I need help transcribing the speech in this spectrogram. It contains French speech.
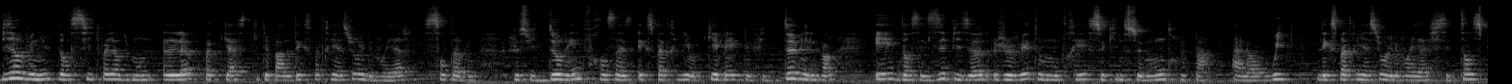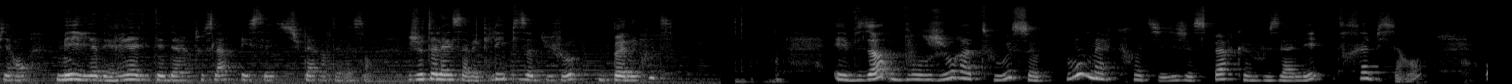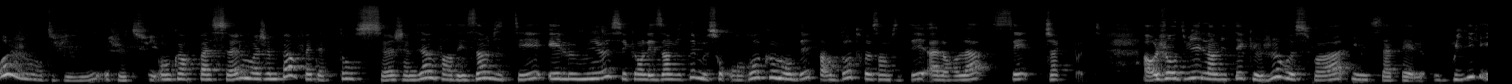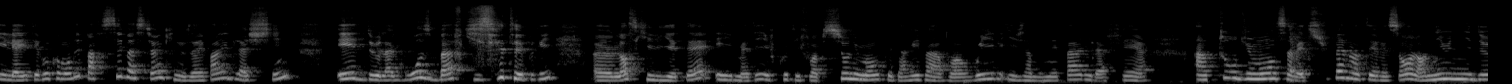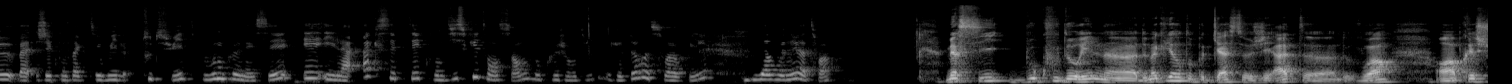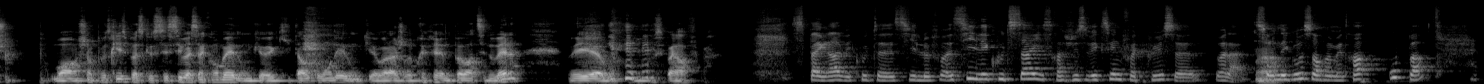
Bienvenue dans Citoyens du Monde, le podcast qui te parle d'expatriation et de voyage sans tabou. Je suis Dorine, française expatriée au Québec depuis 2020 et dans ces épisodes, je vais te montrer ce qui ne se montre pas. Alors oui, l'expatriation et le voyage, c'est inspirant, mais il y a des réalités derrière tout cela et c'est super intéressant. Je te laisse avec l'épisode du jour. Bonne écoute eh bien, bonjour à tous, bon mercredi, j'espère que vous allez très bien. Aujourd'hui, je ne suis encore pas seule. Moi, j'aime pas en fait être tant seule. J'aime bien avoir des invités. Et le mieux, c'est quand les invités me sont recommandés par d'autres invités. Alors là, c'est jackpot. Alors aujourd'hui, l'invité que je reçois, il s'appelle Will. Il a été recommandé par Sébastien qui nous avait parlé de la Chine et de la grosse baffe qui s'était pris euh, lorsqu'il y était. Et il m'a dit, écoute, il faut absolument que tu arrives à avoir Will. Il vient du Népal, il a fait euh, un tour du monde, ça va être super intéressant. Alors ni une ni deux, bah, j'ai contacté Will tout de suite, vous me connaissez, et il a accepté qu'on discute ensemble. Donc aujourd'hui, je te reçois Will. Bienvenue à toi. Merci beaucoup Dorine euh, de m'accueillir dans ton podcast. J'ai hâte euh, de voir. Après, je suis un peu triste parce que c'est Sébastien Cambet donc euh, qui t'a recommandé. Donc voilà, j'aurais préféré ne pas avoir de ses nouvelles, mais bon, c'est pas grave. C'est pas grave, écoute, euh, s'il le s'il écoute ça, il sera juste vexé une fois de plus. Euh, voilà, son ego s'en remettra ou pas.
